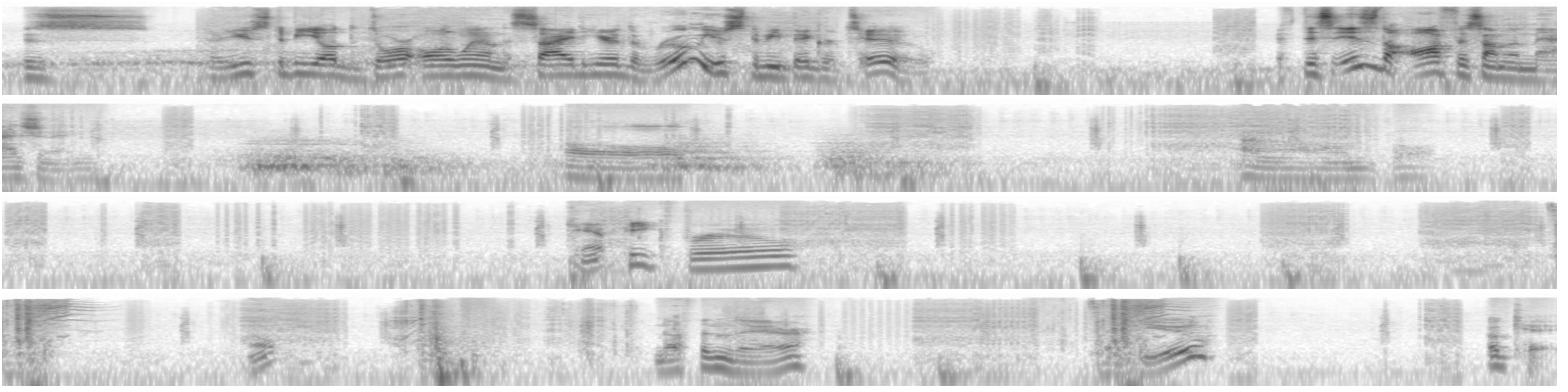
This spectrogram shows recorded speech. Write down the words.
Because there used to be all the door all the way on the side here. The room used to be bigger too. This is the office I'm imagining. Oh. Um. Can't peek through. Nope. Nothing there. Thank you. Okay.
